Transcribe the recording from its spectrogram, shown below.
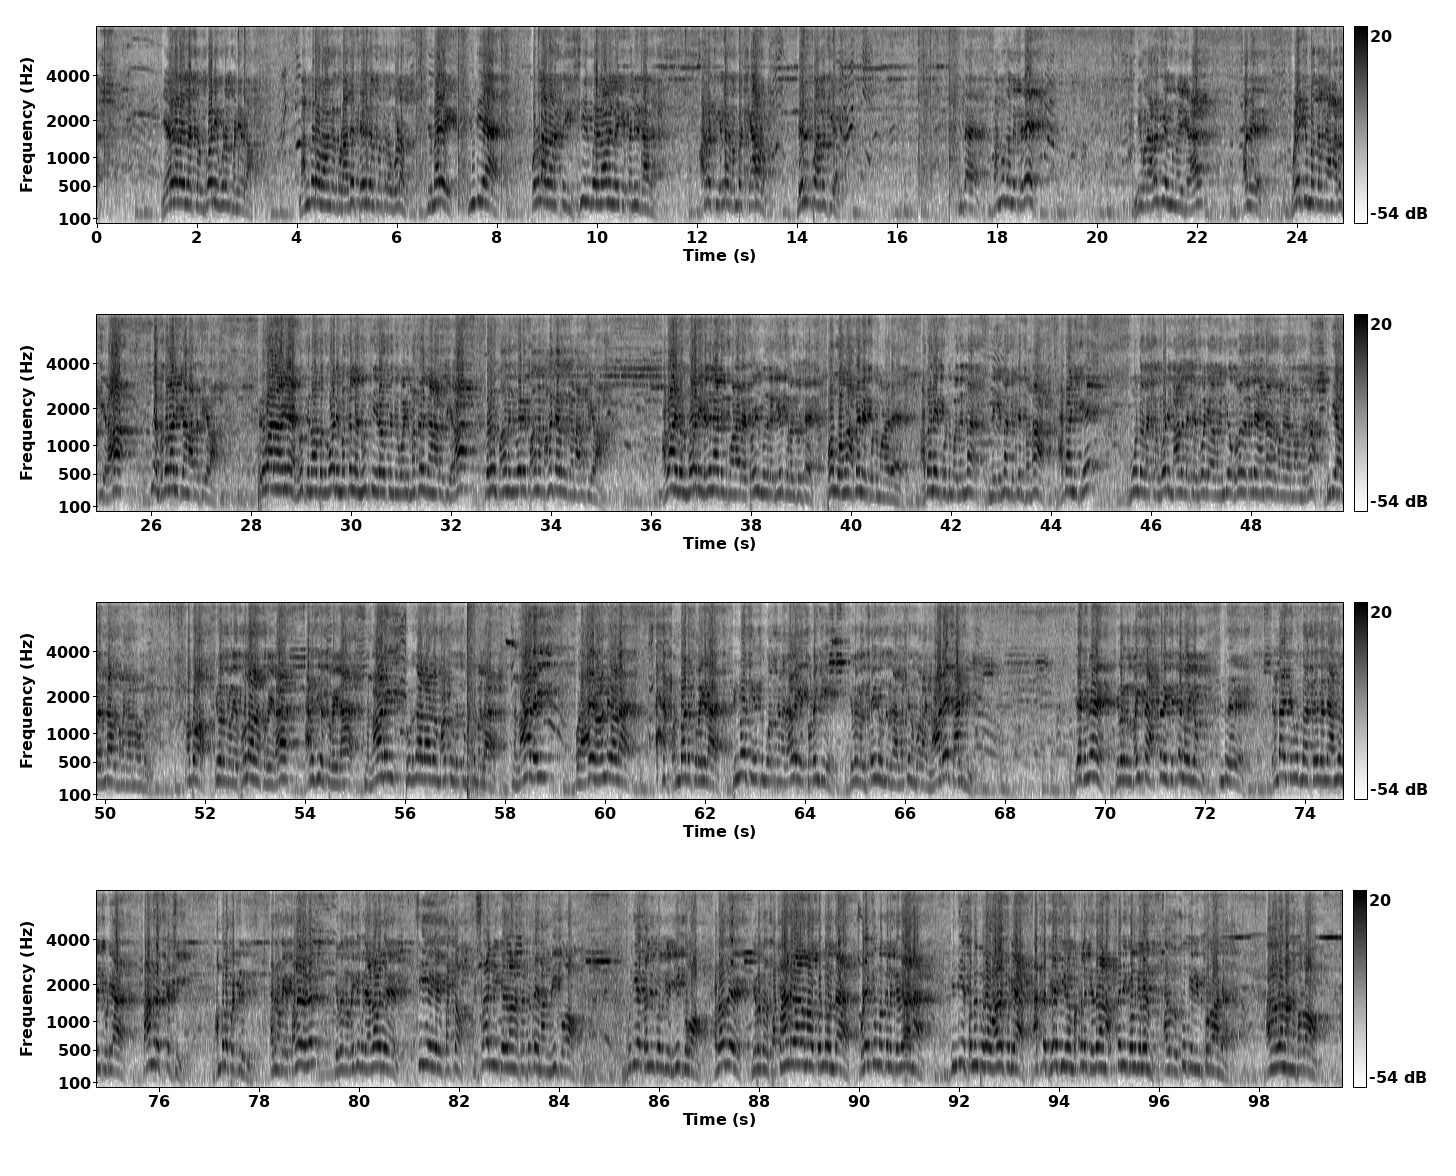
ஏழரை லட்சம் கோடி ஊழல் பண்ணியிருக்கான். நன்கொடை வாங்கக்கூடாது தேர்தல் பத்திர ஊழல். இது மாதிரி இந்திய பொருளாதாரத்தை சீர்குலைவான நிலைக்கு தள்ளியிருக்காங்க. அரசியல்ல ரொம்ப கேவலம். வெறுப்பு அரசியல். இந்த சமூக அமைப்பிலே நீ ஒரு அரசியல் முன்வைக்கிற அது உழைக்கும் மக்களுக்கான அரசியலா? இல்ல முதலாளிக்கான அரசியலா? திருவாரூரிய நூத்தி நாற்பது கோடி மக்கள்ல நூத்தி இருபத்தஞ்சு கோடி மக்களுக்கான அரசியலா? வெறும் பதினஞ்சு கோடி பதின பணக்காரர்களுக்கான அரசியலா? அதான் இவர் மோடி வெளிநாட்டுக்கு போனாரு தொழில் முதலீடு இருக்கிறேன்னு சொல்லிட்டு போகும்போது அதானியை கூட்டு போனாரு. அதானியை கூட்டும் போது என்ன இன்னைக்கு என்ன மிச்சம்னு சொன்னா அதானிக்கு மூன்று லட்சம் கோடி நாலு லட்சம் கோடி அவன் இந்தியா உலகத்திலே இரண்டாவது பணக்காரனாக வந்திருக்கான். இந்தியாவில் இரண்டாவது பணக்காரனாக வந்திருக்கான் அப்போ இவர்களுடைய பொருளாதார துறையில அரசியல் துறையில இந்த நாடை சுடுகாடாக மாற்றுவதற்கு மட்டுமல்ல இந்த நாடை ஒரு ஆயிரம் ஆண்டுகால பண்பாட்டு துறையில பின்னோக்கி இருக்கும் போறதுக்கான வேலையை தொடங்கி இவர்கள் செய்து வந்திருக்காங்க லட்சணம் போறாங்க நாடே காரிமி ஏற்கனவே இவர்கள் வைத்த அத்தனை திட்டங்களையும் இன்று இரண்டாயிரத்தி இருபத்தி நாலு தேர்தலில் அங்கு வைக்கக்கூடிய காங்கிரஸ் கட்சி அம்பலப்படுத்தியிருக்கு. அதனுடைய தலைவர்கள் இவர்கள் வைக்கக்கூடிய அதாவது சிஏஏ சட்டம் இஸ்லாமிக்கு எதிரான சட்டத்தை நாங்கள் நீக்குவோம். புதிய கல்விக் கொள்கையை நீக்குவோம். அதாவது இவர்கள் பத்தாண்டு காலமாக கொண்டு வந்த உழைக்கும் மக்களுக்கு எதிரான இந்திய சமீபத்தில் வாழக்கூடிய அத்த தேசிய மக்களுக்கு எதிரான அத்தனை கொள்கைகளையும் அவர்கள் தூக்கிறீன்னு சொல்றாங்க. அதனால நாங்கள் சொல்றோம்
